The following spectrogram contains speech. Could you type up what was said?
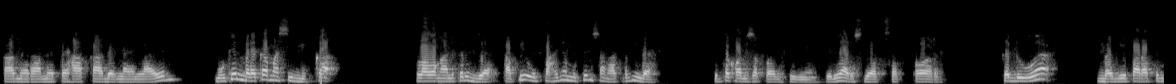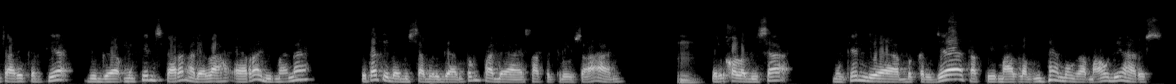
rame-rame PHK dan lain-lain, mungkin mereka masih buka lowongan kerja, tapi upahnya mungkin sangat rendah. Itu konsekuensinya. Jadi harus lihat sektor. Kedua, bagi para pencari kerja juga mungkin sekarang adalah era di mana kita tidak bisa bergantung pada satu perusahaan. Hmm. Jadi kalau bisa mungkin dia bekerja tapi malamnya mau nggak mau dia harus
